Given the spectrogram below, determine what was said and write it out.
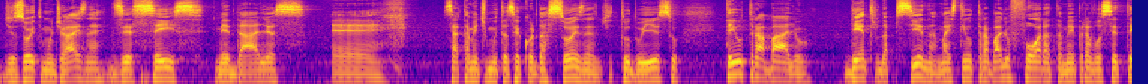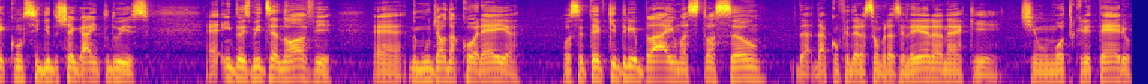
18 mundiais, né? 16 medalhas, é... certamente muitas recordações né, de tudo isso. Tem o trabalho dentro da piscina, mas tem o trabalho fora também para você ter conseguido chegar em tudo isso. É, em 2019, é, no Mundial da Coreia, você teve que driblar em uma situação da, da Confederação Brasileira, né, que tinha um outro critério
